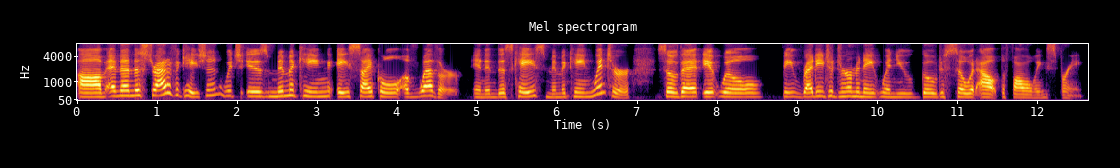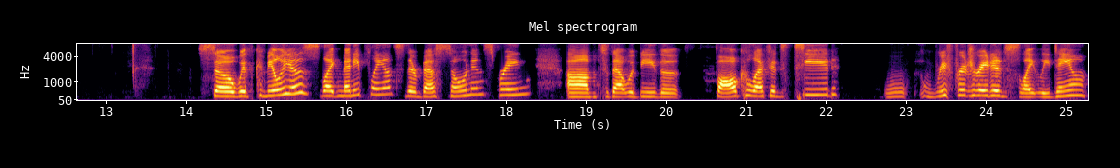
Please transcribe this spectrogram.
Um, and then the stratification, which is mimicking a cycle of weather, and in this case, mimicking winter, so that it will be ready to germinate when you go to sow it out the following spring. So with camellias, like many plants, they're best sown in spring. Um, so that would be the fall collected seed, refrigerated, slightly damp,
